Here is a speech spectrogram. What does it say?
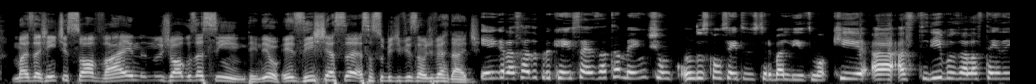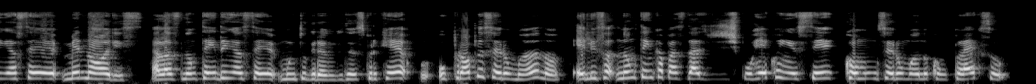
mas a gente só vai nos jogos assim, entendeu? Existe essa, essa subdivisão de verdade. E é engraçado porque isso é exatamente um, um dos conceitos do tribalismo, que a- as tribos elas tendem a ser menores, elas não tendem a ser muito grandes, isso porque o, próprio ser humano ele só não tem capacidade de tipo reconhecer como um ser humano complexo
